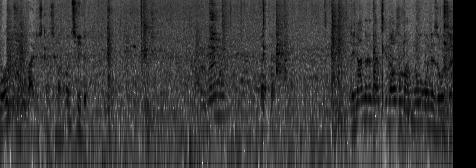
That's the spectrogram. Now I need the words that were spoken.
Rot. Beides kannst du machen. Und Zwiebeln. Perfekt. Den anderen kannst du genauso machen, nur ohne Soße.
